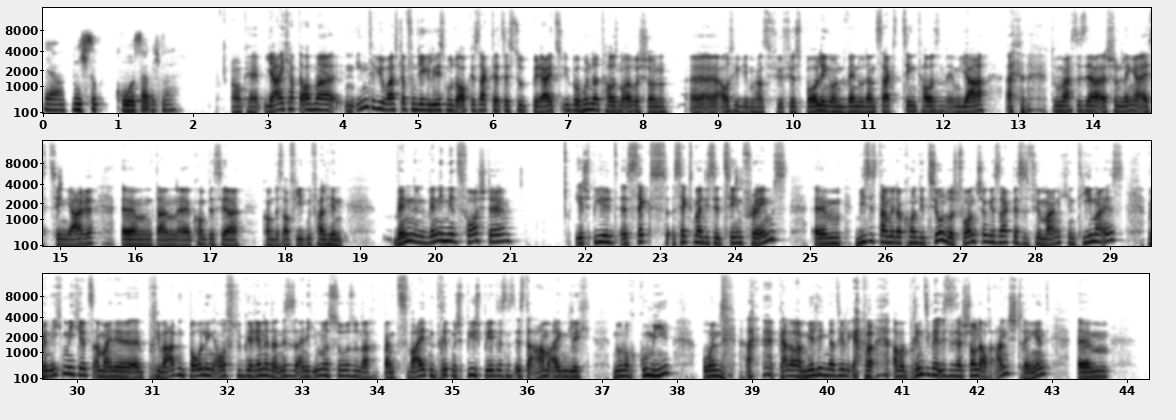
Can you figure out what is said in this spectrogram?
okay. ja, nicht so groß, sage ich mal. Okay, ja, ich habe da auch mal ein Interview, was glaube von dir gelesen, wo du auch gesagt hast, dass du bereits über 100.000 Euro schon äh, äh, ausgegeben hast für fürs Bowling und wenn du dann sagst 10.000 im Jahr, du machst es ja schon länger als 10 Jahre, ähm, dann äh, kommt es ja kommt es auf jeden Fall hin. Wenn wenn ich mir jetzt vorstelle, ihr spielt äh, sechs, sechsmal diese zehn Frames. Ähm, wie ist es da mit der Kondition? Du hast vorhin schon gesagt, dass es für manche ein Thema ist. Wenn ich mich jetzt an meine äh, privaten Bowling-Ausflüge erinnere, dann ist es eigentlich immer so, so nach beim zweiten, dritten Spiel spätestens ist der Arm eigentlich nur noch Gummi. Und kann auch an mir liegen natürlich, aber, aber prinzipiell ist es ja schon auch anstrengend. Ähm,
